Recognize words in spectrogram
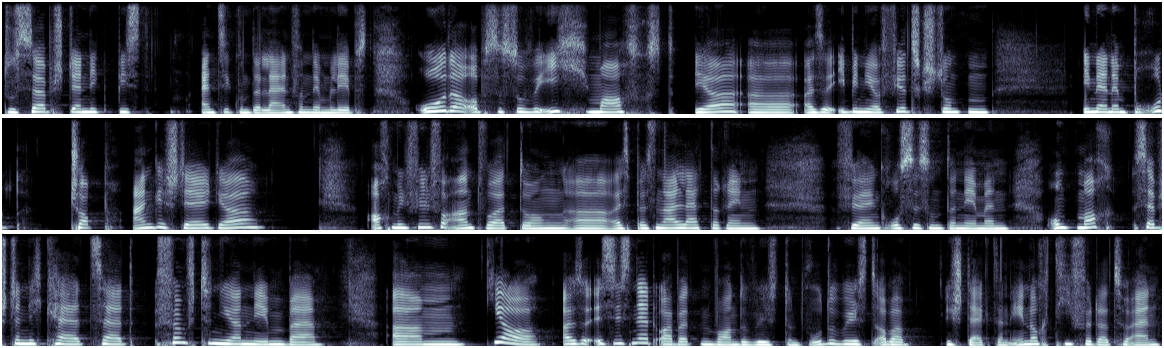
du selbstständig bist, einzig und allein von dem lebst, oder ob du so wie ich machst, ja, äh, also ich bin ja 40 Stunden in einem Brotjob angestellt, ja, auch mit viel Verantwortung äh, als Personalleiterin für ein großes Unternehmen und mache Selbstständigkeit seit 15 Jahren nebenbei. Ähm, ja, also es ist nicht arbeiten, wann du willst und wo du willst, aber ich steige dann eh noch tiefer dazu ein.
